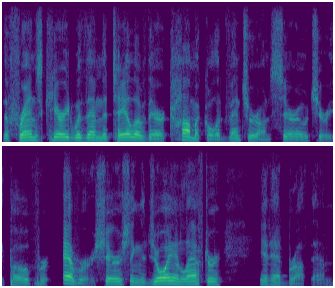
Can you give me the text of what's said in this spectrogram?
the friends carried with them the tale of their comical adventure on Cerro Chirripó, forever cherishing the joy and laughter it had brought them.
